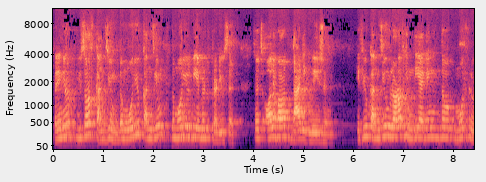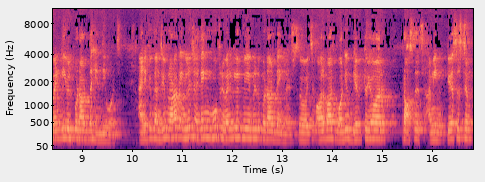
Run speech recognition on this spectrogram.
But you know, you sort of consume. The more you consume, the more you'll be able to produce it. So it's all about that equation. If you consume a lot of Hindi, I think the more fluently you'll put out the Hindi words and if you consume a lot of English, I think more fluently you'll be able to put out the English. So it's all about what you give to your process. I mean, to your system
